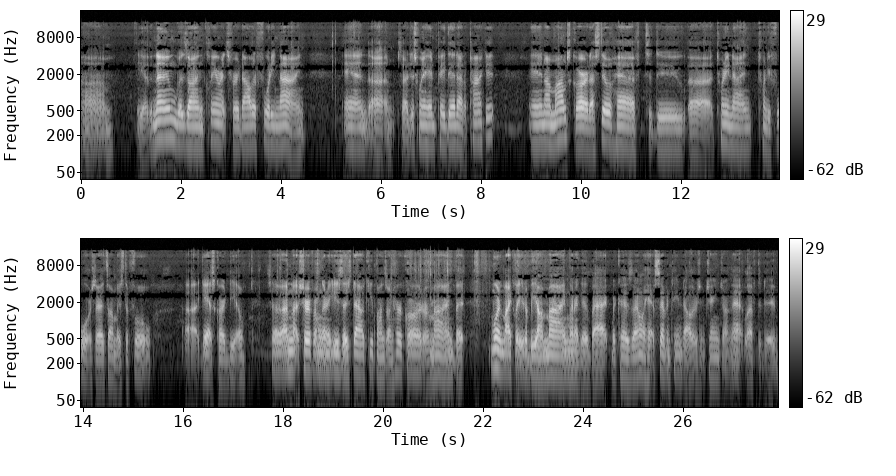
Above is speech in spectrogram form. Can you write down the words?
Um, yeah, the gnome was on clearance for $1.49. And uh, so I just went ahead and paid that out of pocket. And on mom's card, I still have to do uh, 29.24, so it's almost a full uh, gas card deal. So I'm not sure if I'm going to use those dial coupons on her card or mine, but more than likely it'll be on mine when I go back because I only have $17 and change on that left to do.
